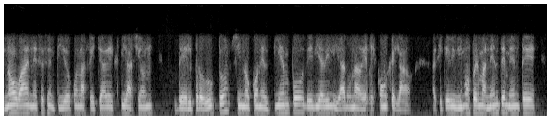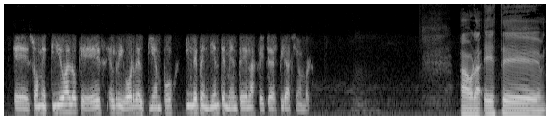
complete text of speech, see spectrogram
no va en ese sentido con la fecha de expiración del producto, sino con el tiempo de viabilidad una vez descongelado. Así que vivimos permanentemente eh, sometido a lo que es el rigor del tiempo independientemente de la fecha de expiración, ¿verdad? Ahora, este,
